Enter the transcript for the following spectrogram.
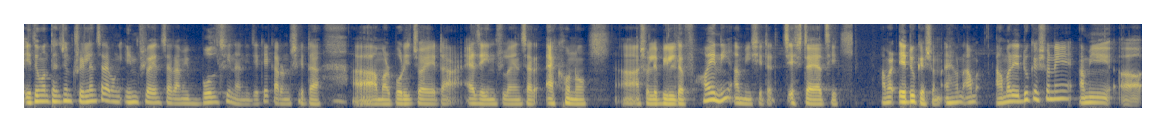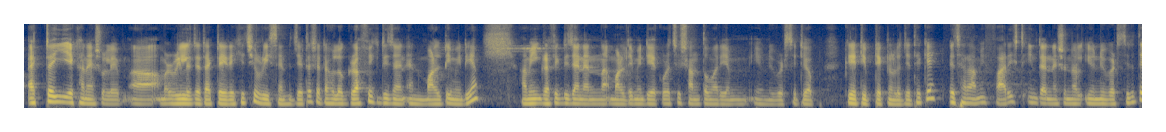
ইতিমধ্যে একজন ফ্রিল্যান্সার এবং ইনফ্লুয়েন্সার আমি বলছি না নিজেকে, কারণ সেটা আমার পরিচয়, এটা অ্যাজ এ ইনফ্লুয়েন্সার এখনও আসলে বিল্ড আপ হয়নি। আমি সেটার চেষ্টায় আছি। আমার এডুকেশন এখন আমার এডুকেশনে আমি একটাই এখানে আসলে আমার রিলেটেড একটাই রেখেছি রিসেন্ট যেটা, সেটা হলো গ্রাফিক ডিজাইন অ্যান্ড মাল্টিমিডিয়া আমি গ্রাফিক ডিজাইন অ্যান্ড মাল্টিমিডিয়া করেছি Shanto Mariam university of creative technology থেকে। এছাড়া আমি ফারিস্ট ইন্টারন্যাশনাল ইউনিভার্সিটিতে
